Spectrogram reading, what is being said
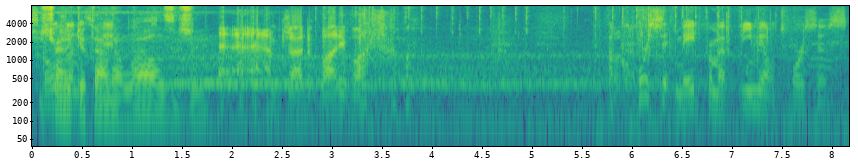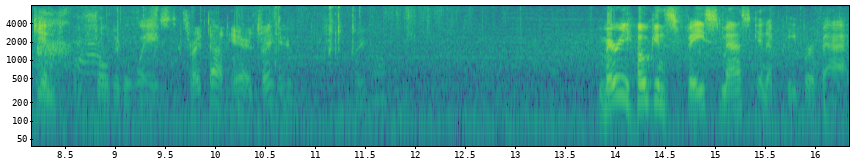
She's trying to get down head, that well, isn't she? I'm trying to body block them. A corset made from a female torso, skin from shoulder to waist. It's right down here. It's right here. Right now. Mary Hogan's face mask in a paper bag.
